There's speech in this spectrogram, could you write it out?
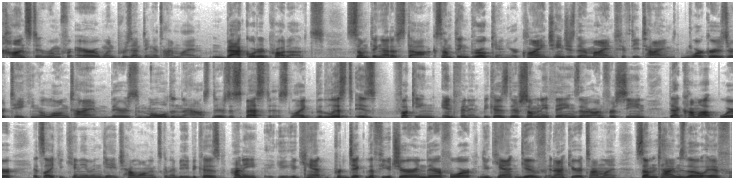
constant room for error when presenting a timeline. Backordered products, something out of stock, something broken, your client changes their mind 50 times, workers are taking a long time, there's mold in the house, there's asbestos. Like the list is fucking infinite. Because there's so many things that are unforeseen that come up where it's like you can't even gauge how long it's going to be because honey you, you can't predict the future and therefore you can't give an accurate timeline. Sometimes though if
